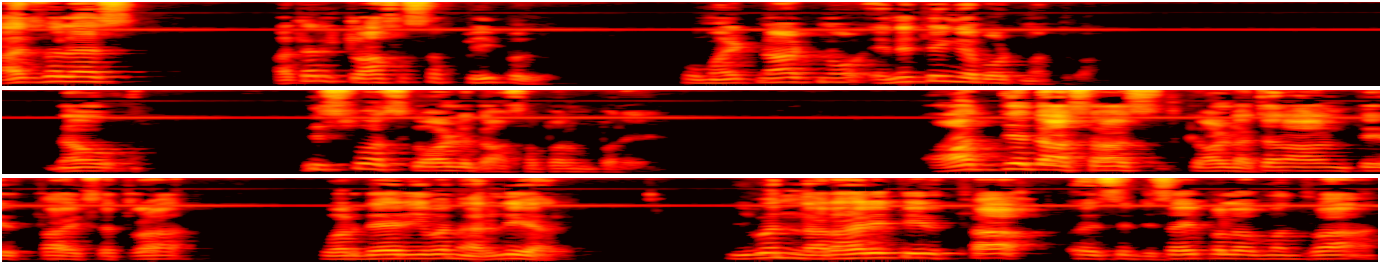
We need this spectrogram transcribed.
as well as other classes of people who might not know anything about Madhva. Now, this was called Dasa Parampare. Adya Dasas called Achanand Tirtha, etc., were there even earlier. Even Narahari Tirtha, as a disciple of Madhva,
